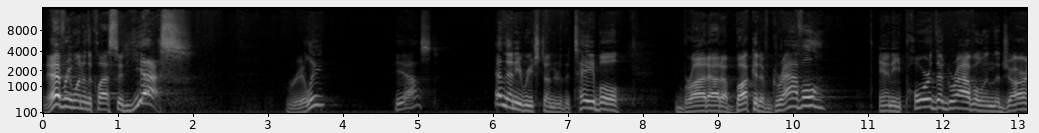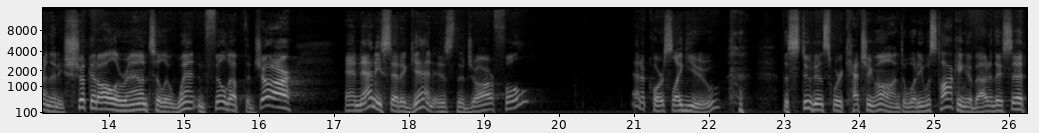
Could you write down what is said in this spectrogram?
And everyone in the class said, Yes. Really? He asked. And then he reached under the table, brought out a bucket of gravel, and he poured the gravel in the jar, and then he shook it all around till it went and filled up the jar. And then he said again, Is the jar full? And of course, like you, the students were catching on to what he was talking about, and they said,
